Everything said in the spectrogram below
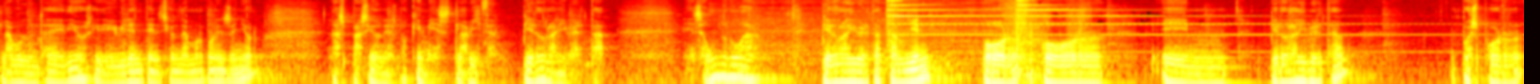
la voluntad de Dios y de vivir en tensión de amor con el Señor las pasiones ¿no? que me esclavizan, pierdo la libertad. En segundo lugar, pierdo la libertad también por, por em, pierdo la libertad, pues por,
